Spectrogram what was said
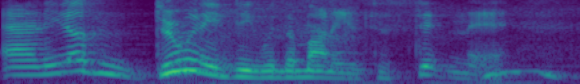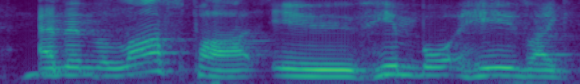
and he doesn't do anything with the money. It's just sitting there. And then the last part is him. Bo- he's like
